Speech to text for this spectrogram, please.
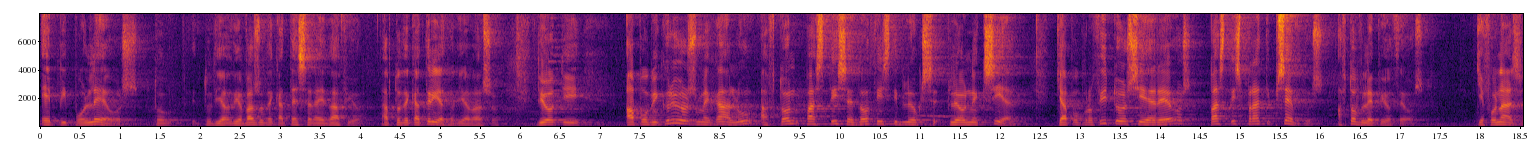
επιπολέως». Το, το διαβάζω 14 εδάφιο. Από το 13 θα διαβάσω. Διότι από μικρούς ως μεγάλου αυτόν παστής εδόθη στην πλεονεξία και από προφήτου ως ιερέως παστής πράτη ψεύδους. Αυτό βλέπει ο Θεός και φωνάζει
